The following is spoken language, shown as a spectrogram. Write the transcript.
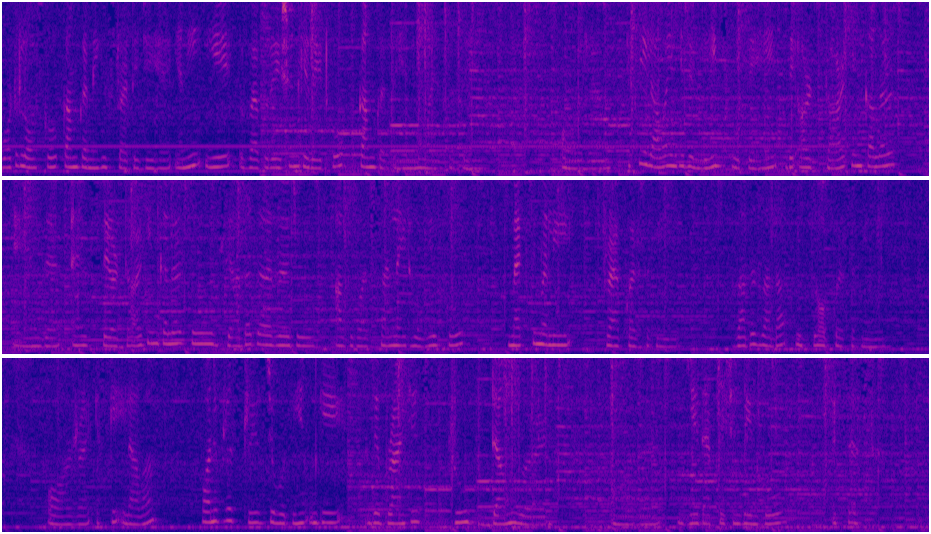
वाटर लॉस को कम करने की स्ट्रेटजी है। यानी ये वेपोरेशन के रेट को कम करते हैं मिनिमाइज करते हैं। और इसके अलावा इनके जो लीव्स होते हैं they are dark in colour and as they are dark in colour तो ज़्यादातर जो आपके पास सनलाइट होगी, उसको मैक्सिमली ट्रैप कर सकेंगे, ज़्यादा से ज़्यादा एब्जॉर्ब कर सकेंगे। और इसके अलावा कॉनिफरस ट्रीज जो होती हैं, उनके दे ब्रांचेस रूट डाउनवर्ड और ये डेप्टेशन भी इनको एक्सेस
